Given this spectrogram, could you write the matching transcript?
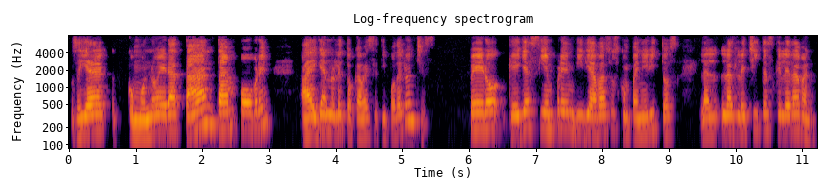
o sea, ella como no era tan, tan pobre, a ella no le tocaba ese tipo de lonches, pero que ella siempre envidiaba a sus compañeritos las lechitas que le daban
